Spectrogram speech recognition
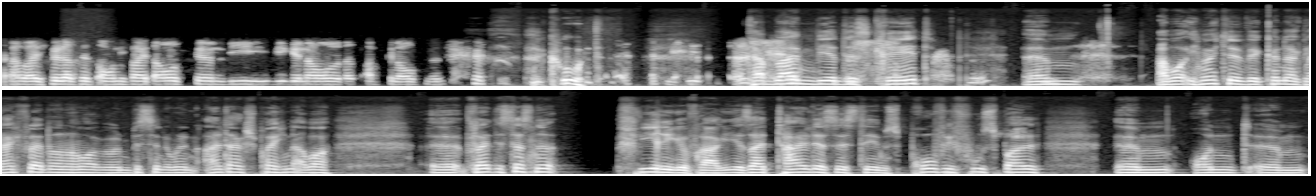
aber ich will das jetzt auch nicht weiter ausführen, wie, wie genau das abgelaufen ist. Gut. Da bleiben wir diskret. Ähm, aber ich möchte, wir können ja gleich vielleicht auch noch mal über ein bisschen über den Alltag sprechen, aber äh, vielleicht ist das eine schwierige Frage. Ihr seid Teil des Systems Profifußball ähm, und ähm,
